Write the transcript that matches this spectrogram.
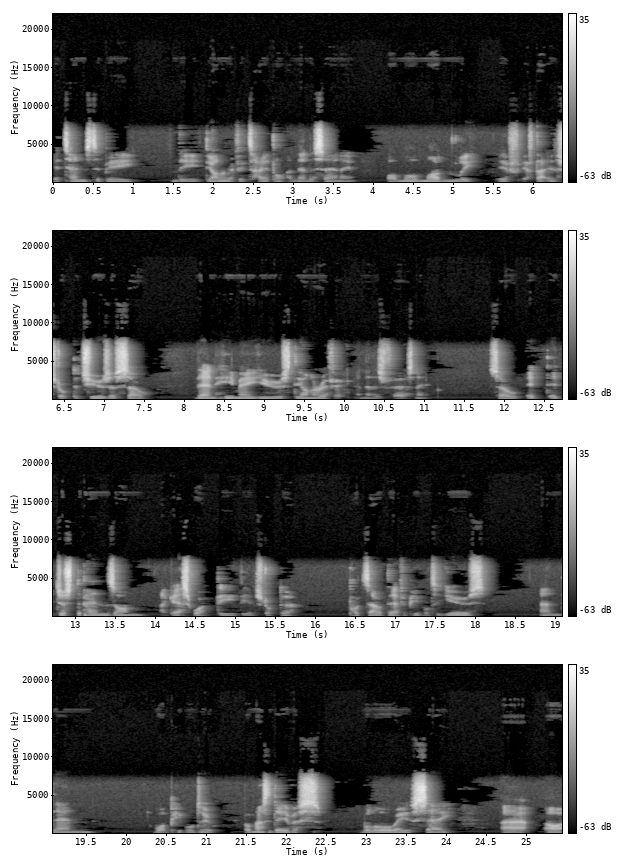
it tends to be the the honorific title and then the surname, or more modernly, if if that instructor chooses so, then he may use the honorific and then his first name. So it, it just depends on, I guess, what the, the instructor puts out there for people to use, and then what people do. But Master Davis will always say, uh, oh,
